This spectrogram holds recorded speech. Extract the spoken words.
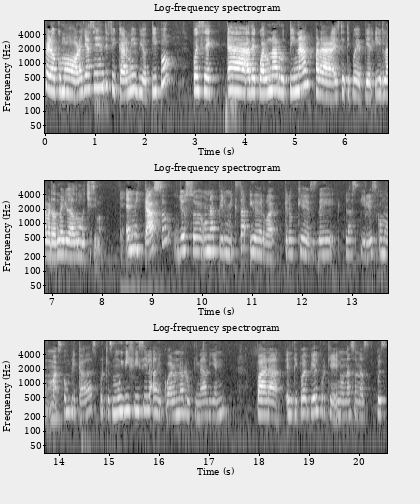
pero como ahora ya sé identificar mi biotipo, pues sé adecuar una rutina para este tipo de piel y la verdad me ha ayudado muchísimo. En mi caso, yo soy una piel mixta y de verdad creo que es de las pieles como más complicadas porque es muy difícil adecuar una rutina bien para el tipo de piel porque en unas zonas pues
